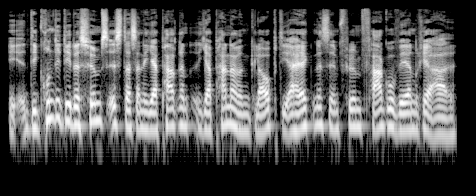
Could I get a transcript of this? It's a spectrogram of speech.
Die Grundidee des Films ist, dass eine Japanerin, Japanerin glaubt, die Ereignisse im Film Fargo wären real.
